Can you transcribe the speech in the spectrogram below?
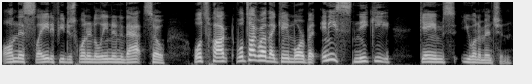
on this slate if you just wanted to lean into that. So we'll talk we'll talk about that game more, but any sneaky games you want to mention?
